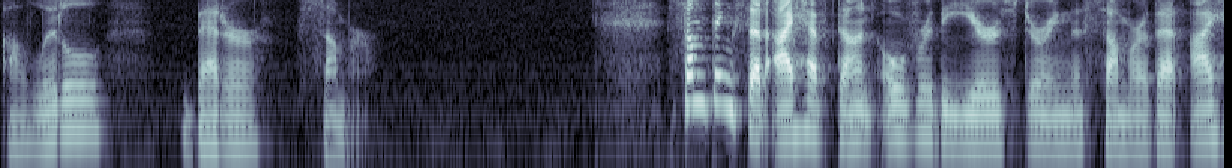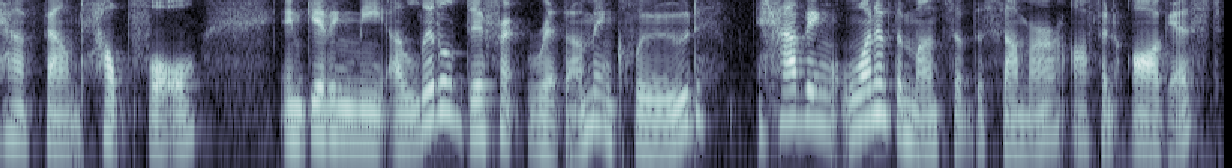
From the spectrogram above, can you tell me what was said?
a little better summer. Some things that I have done over the years during the summer that I have found helpful in giving me a little different rhythm include having one of the months of the summer, often August,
